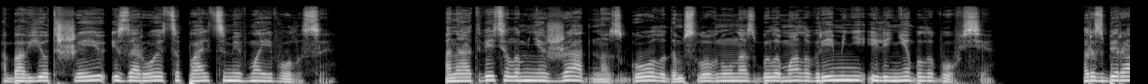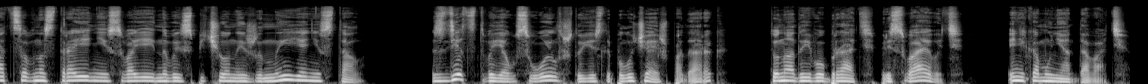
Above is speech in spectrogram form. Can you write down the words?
обовьет шею и зароется пальцами в мои волосы. Она ответила мне жадно, с голодом, словно у нас было мало времени или не было вовсе. Разбираться в настроении своей новоиспеченной жены я не стал. С детства я усвоил, что если получаешь подарок, то надо его брать, присваивать и никому не отдавать.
